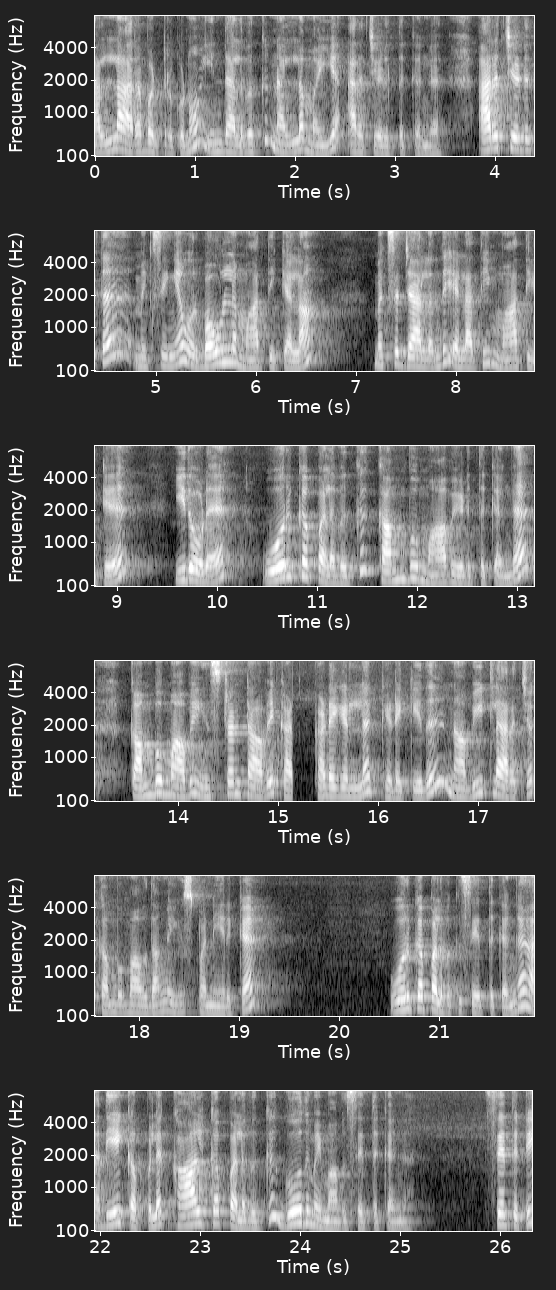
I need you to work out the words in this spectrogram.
நல்லா அரைப்பட்டுருக்கணும் இந்த அளவுக்கு நல்ல மையை அரைச்சி எடுத்துக்கோங்க. அரைச்சி எடுத்த மிக்சிங்கை ஒரு பவுலில் மாற்றிக்கலாம் மிக்சர் ஜார்லேருந்து எல்லாத்தையும் மாற்றிட்டு இதோட ஒரு கப் அளவுக்கு கம்பு மாவு எடுத்துக்கோங்க. கம்பு மாவு இன்ஸ்டண்ட்டாகவே க கடைகளில் கிடைக்கிது. நான் வீட்டில் அரைச்ச கம்பு மாவு தாங்க யூஸ் பண்ணியிருக்கேன். ஒரு கப் அளவுக்கு சேர்த்துக்கங்க. அதே கப்பில் கால் கப் அளவுக்கு கோதுமை மாவு சேர்த்துக்கங்க. சேர்த்துட்டு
